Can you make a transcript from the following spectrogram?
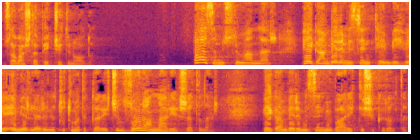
Bu savaş da pek çetin oldu. Bazı Müslümanlar peygamberimizin tembih ve emirlerini tutmadıkları için zor anlar yaşadılar. Peygamberimizin mübarek dişi kırıldı.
